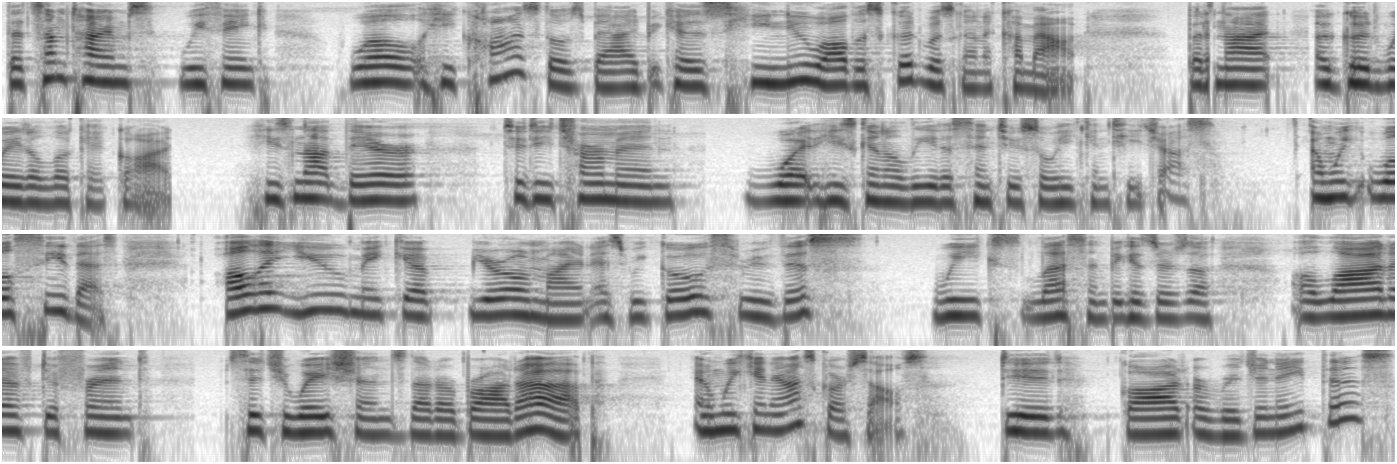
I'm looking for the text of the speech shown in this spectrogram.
that sometimes we think, well, he caused those bad because he knew all this good was going to come out. But it's not a good way to look at God. He's not there to determine what he's going to lead us into so he can teach us. And we will see this. I'll let you make up your own mind as we go through this week's lesson because there's a, a lot of different situations that are brought up and we can ask ourselves did God originate this?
